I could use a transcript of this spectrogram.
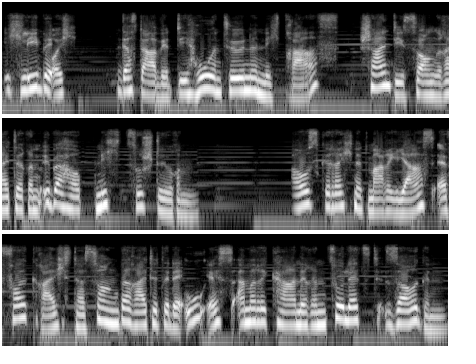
Ich liebe euch, dass David die hohen Töne nicht traf, scheint die Songwriterin überhaupt nicht zu stören. Ausgerechnet Marias erfolgreichster Song bereitete der US-Amerikanerin zuletzt Sorgen.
